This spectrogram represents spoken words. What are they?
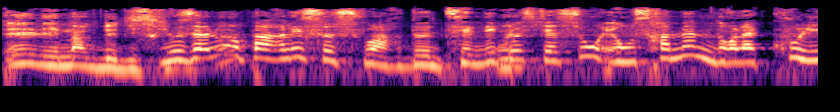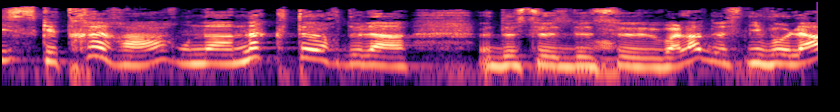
et les marques de distribution. Nous allons en parler ce soir de ces négociations et on sera même dans la coulisse, ce qui est très rare. On a un acteur de la de ce de ce voilà de ce niveau-là,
